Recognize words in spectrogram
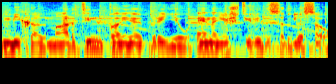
Michael Martin pa je prejel 41 glasov.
